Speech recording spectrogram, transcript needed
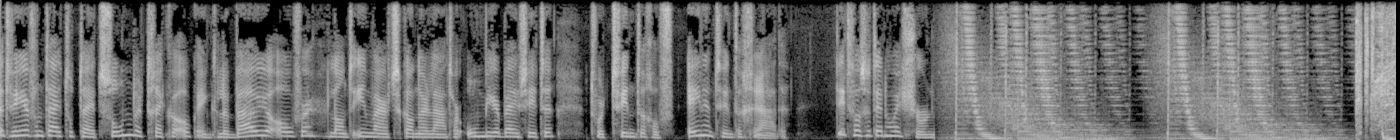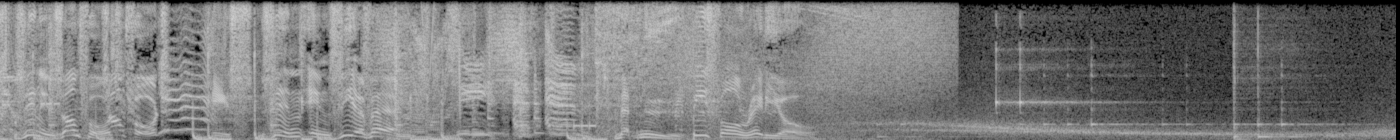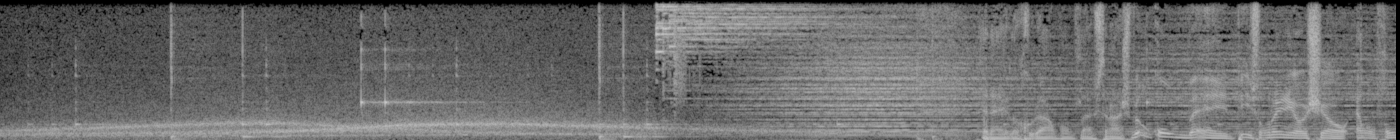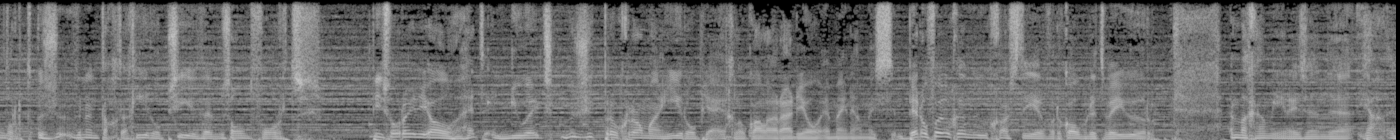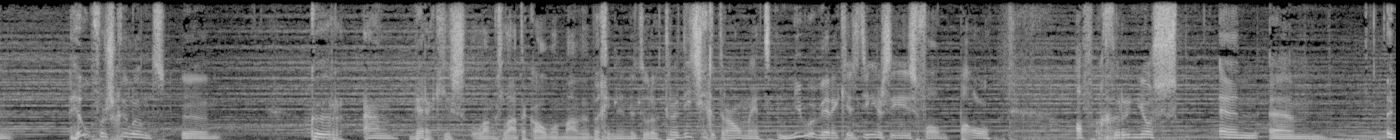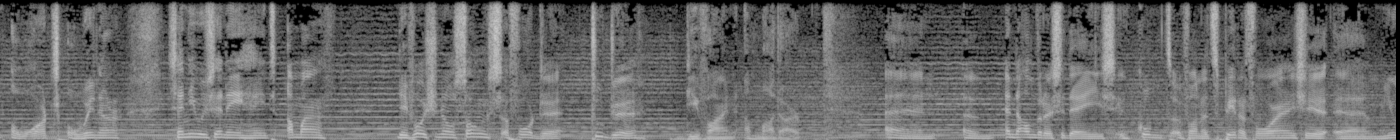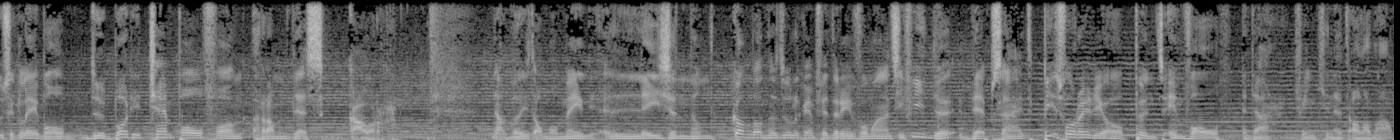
Het weer van tijd tot tijd zon, er trekken ook enkele buien over. Landinwaarts kan er later onweer bij zitten. Het wordt 20 of 21 graden. Dit was het NOS Journal. Zin in Zandvoort, Zandvoort is zin in ZFM. ZFM. Met nu Peaceful Radio. Een hele goede avond luisteraars. Welkom bij Peaceful Radio Show 1187 hier op CFM Zandvoort. Peaceful Radio, het New Age muziekprogramma hier op je eigen lokale radio. En mijn naam is Benno Veugen, uw gast hier voor de komende twee uur. En we gaan weer eens een, uh, ja, een heel verschillend uh, keur aan werkjes langs laten komen. Maar we beginnen natuurlijk traditiegetrouw met nieuwe werkjes. De eerste is van Paul Afgrinjos. En um, een award winner. Zijn nieuwe cd heet Amma Devotional Songs for the, to the Divine Mother. En, um, en de andere cd komt van het Spirit Voyage uh, music label The Body Temple van Ramdes Kaur. Nou, wil je het allemaal meelezen, dan kan dat natuurlijk. En verder informatie via de website peacefulradio.info. En daar vind je het allemaal.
